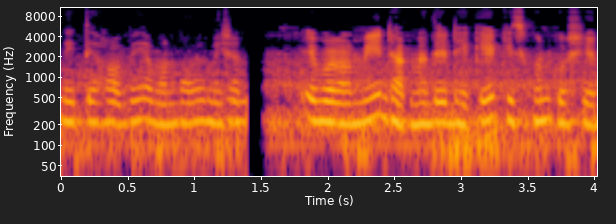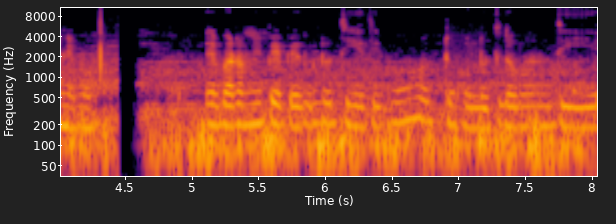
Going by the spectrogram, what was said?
নিতে হবে, এমনভাবে মেশা এবার আমি ঢাকনা দিয়ে ঢেকে কিছুক্ষণ কষিয়ে নেব। এবার আমি পেঁপেগুলো দিয়ে দিব, একটু হলুদ লবণ দিয়ে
